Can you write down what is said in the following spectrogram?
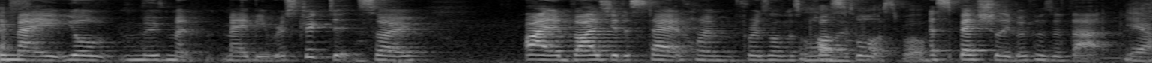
you may your movement may be restricted. So I advise you to stay at home for as long as As long as possible, possible. especially because of that. Yeah.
